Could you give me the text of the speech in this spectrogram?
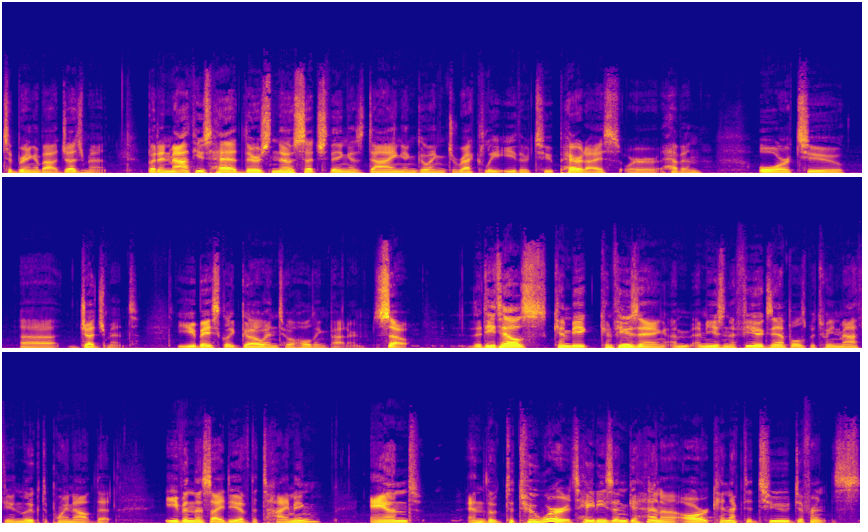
to bring about judgment. But in Matthew's head, there's no such thing as dying and going directly either to paradise or heaven or to uh, judgment. You basically go into a holding pattern. So the details can be confusing. I'm, I'm using a few examples between Matthew and Luke to point out that even this idea of the timing and and the, the two words Hades and Gehenna are connected to different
